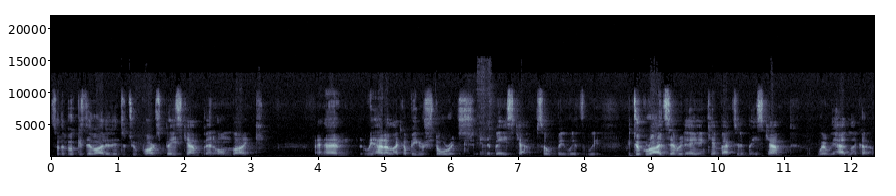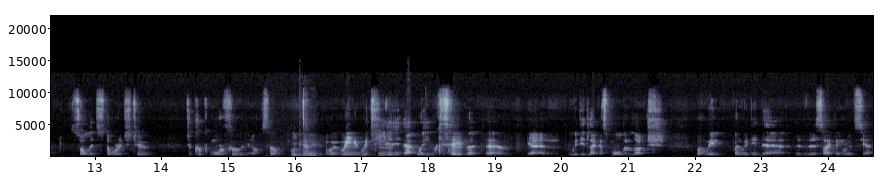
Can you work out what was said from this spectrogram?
So the book is divided into two parts: base camp and on bike and then we had a, like a bigger storage in the base camp. So we, with, we we took rides every day and came back to the base camp where we had like a solid storage to to cook more food. You know, so okay, we we cheated in that way, we could say. But um, yeah, and we did like a smaller lunch when we when we did the the, the cycling routes. Yeah.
